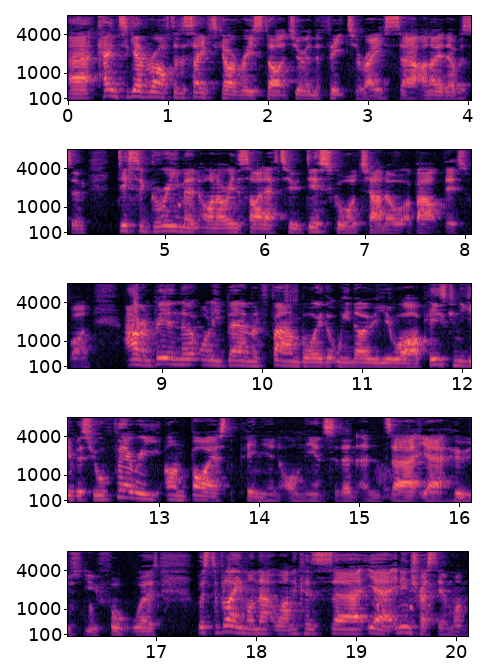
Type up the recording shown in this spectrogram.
uh, came together after the safety car restart during the feature race. Uh, I know there was some disagreement on our Inside F2 Discord channel about this one. Aaron, being the Ollie Bearman fanboy that we know you are, please can you give us your very unbiased opinion on the incident and uh, yeah, who you thought was was to blame on that one? Because uh, yeah, an interesting one.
